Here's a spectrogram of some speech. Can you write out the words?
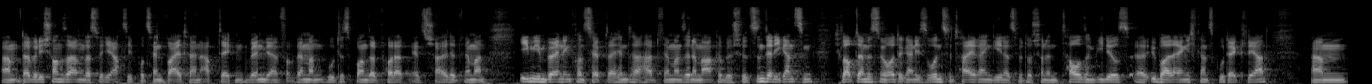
Ähm, da würde ich schon sagen, dass wir die 80 Prozent weiterhin abdecken, wenn wir einfach, wenn man gute Sponsored Product Ads schaltet, wenn man irgendwie ein Branding-Konzept dahinter hat, wenn man seine Marke beschützt. Sind ja die ganzen, ich glaube, da müssen wir heute gar nicht so ins Detail reingehen, das wird doch schon in tausend Videos äh, überall eigentlich ganz gut erklärt. Ähm,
